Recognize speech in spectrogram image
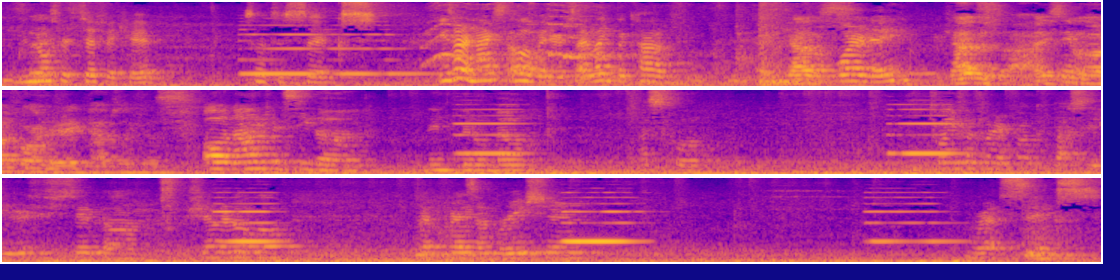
no certificate. So it's a six. These are nice elevators. I like the cab. And The cabs, 400A. the cab is. I've seen a lot of 400A cabs like this. Oh, now I can see the, the little bell. That's cool. 2500 front capacity. There's your shape, um, logo. Price operation. We're at six.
